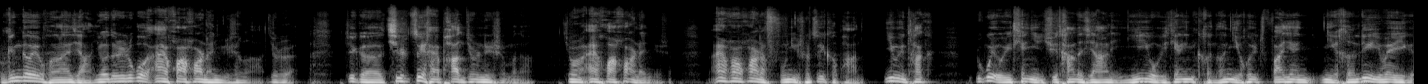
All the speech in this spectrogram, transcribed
我跟各位朋友来讲，有的如果爱画画的女生啊，就是这个其实最害怕的就是那什么呢？就是爱画画的女生。爱画画的腐女是最可怕的，因为她如果有一天你去她的家里，你有一天可能你会发现你和另一位一个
